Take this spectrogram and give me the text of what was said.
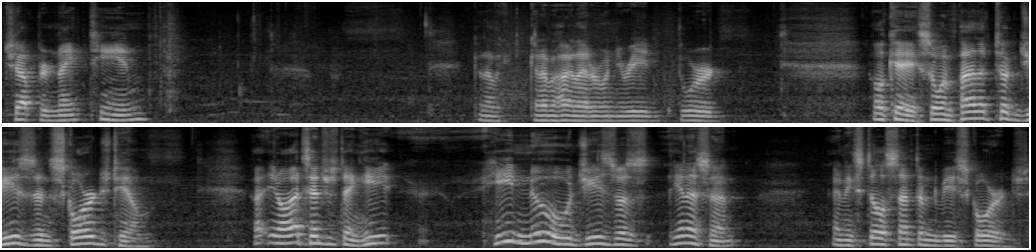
chapter 19. Can have, can have a highlighter when you read the word. Okay, so when Pilate took Jesus and scourged him, uh, you know that's interesting. He he knew Jesus was innocent, and he still sent him to be scourged.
